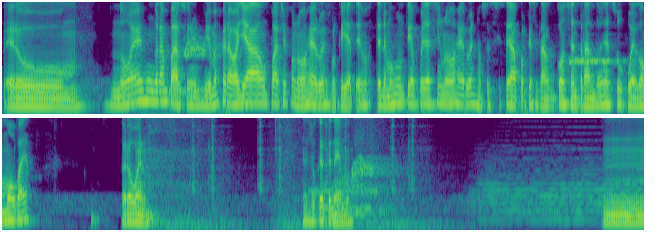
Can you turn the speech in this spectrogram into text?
Pero no es un gran parche. Yo me esperaba ya un parche con nuevos héroes porque ya tenemos un tiempo ya sin nuevos héroes. No sé si sea porque se están concentrando en su juego mobile. Pero bueno. Es lo que tenemos. Mmm...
